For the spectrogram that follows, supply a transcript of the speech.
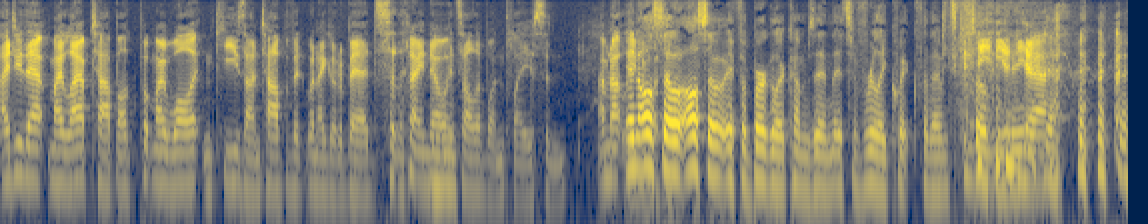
i do that my laptop i'll put my wallet and keys on top of it when i go to bed so that i know it's all in one place and i'm not leaving Mm-hmm. And also, without- also, if a burglar comes in, it's really quick for them. It's So convenient, yeah.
